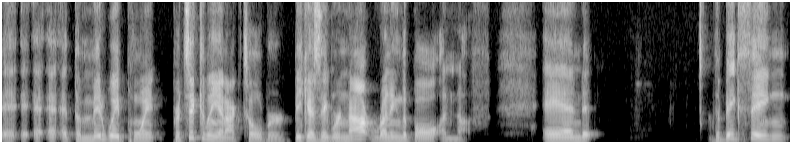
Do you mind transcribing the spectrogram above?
at, at the midway point particularly in October because they were mm-hmm. not running the ball enough and the big thing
